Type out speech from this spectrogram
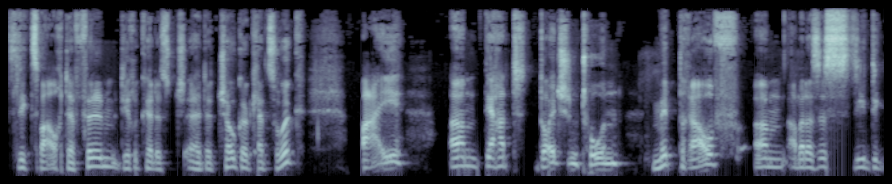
Es liegt zwar auch der Film, die Rückkehr des äh, der Joker kehrt zurück, bei. Ähm, der hat deutschen Ton mit drauf, ähm, aber das ist, die, die,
